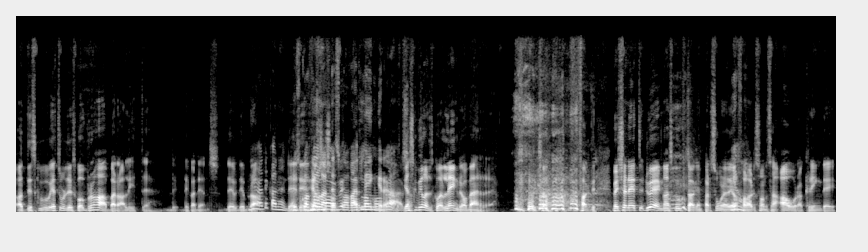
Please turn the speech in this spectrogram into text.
att det skulle, jag tror det skulle vara bra bara lite dekadens. Det, det är bra. Ja, det kan hända. Det, Du det är skulle vilja att det ska vara längre, bra. alltså. Jag skulle vilja att det skulle vara längre och värre. Liksom, faktiskt. Men Jeanette, du är en ganska upptagen person, eller i alla fall har du sån sån här aura kring dig.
